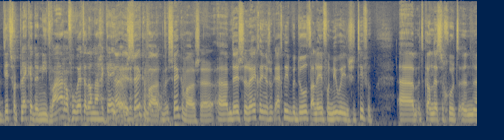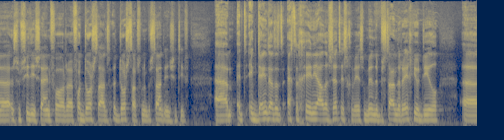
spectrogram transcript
dit soort plekken er niet waren? Of hoe werd er dan naar gekeken? Nee, zit- zeker waar. Zeker waar is er. Ehm, deze regeling is ook echt niet bedoeld alleen voor nieuwe initiatieven. Ehm, het kan net zo goed een, een subsidie zijn voor, voor doorstart, het doorstart van een bestaand initiatief. Ehm, het, ik denk dat het echt een geniale zet is geweest om binnen de bestaande regio-deal eh,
